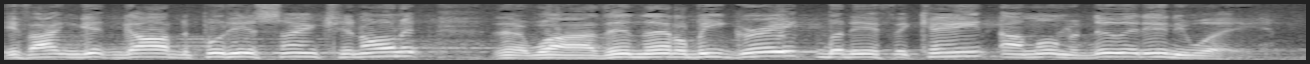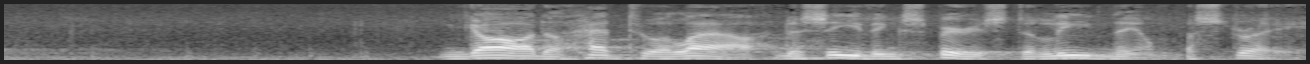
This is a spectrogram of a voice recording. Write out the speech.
If I can get God to put His sanction on it, then, why, then that'll be great. But if it can't, I'm going to do it anyway. God had to allow deceiving spirits to lead them astray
